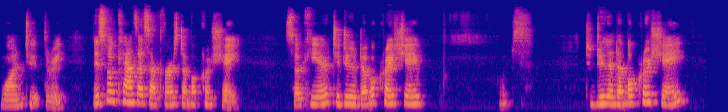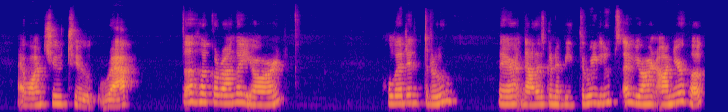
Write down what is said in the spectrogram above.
one two three. This one counts as our first double crochet. So here to do the double crochet oops to do the double crochet I want you to wrap the hook around the yarn pull it in through there. Now there's going to be three loops of yarn on your hook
